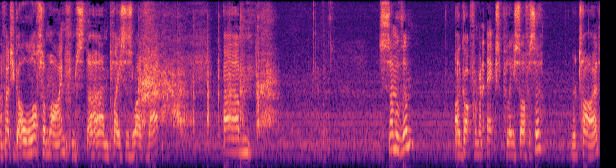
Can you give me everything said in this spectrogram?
I've actually got a lot of mine from um, places like that. Um, some of them I got from an ex-police officer, retired,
